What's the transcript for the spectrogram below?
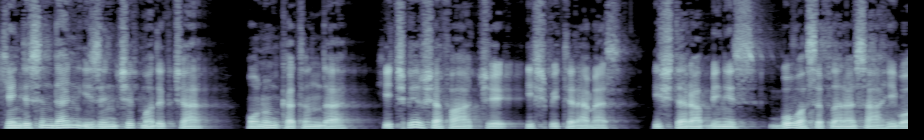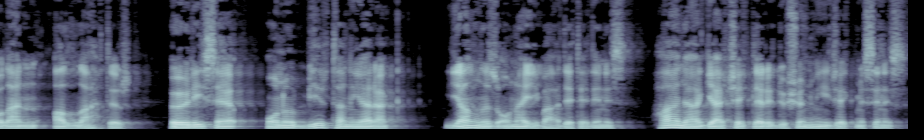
Kendisinden izin çıkmadıkça onun katında hiçbir şefaatçi iş bitiremez. İşte Rabbiniz bu vasıflara sahip olan Allah'tır. Öyleyse onu bir tanıyarak yalnız ona ibadet ediniz. Hala gerçekleri düşünmeyecek misiniz?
